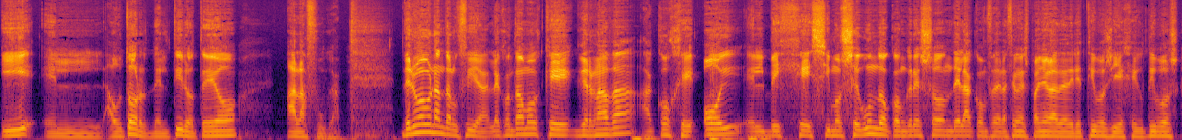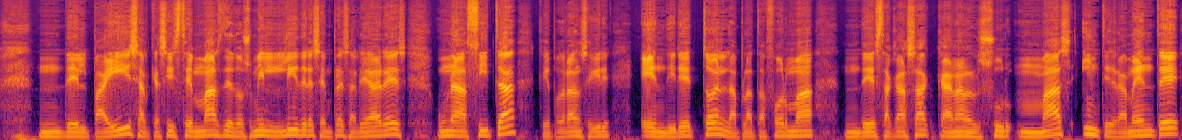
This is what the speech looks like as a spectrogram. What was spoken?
y el autor del tiroteo a la fuga. De nuevo en Andalucía, les contamos que Granada acoge hoy el vigésimo segundo Congreso de la Confederación Española de Directivos y Ejecutivos del país, al que asisten más de 2.000 líderes empresariales, una cita que podrán seguir en directo en la plataforma de esta casa, Canal Sur Más, íntegramente,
